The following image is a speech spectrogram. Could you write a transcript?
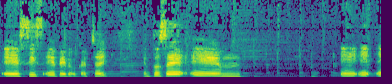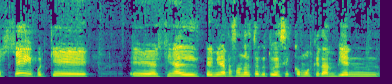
eh, cis hetero, ¿cachai? Entonces, em, eh, eh, es heavy porque al final termina pasando esto que tú decís, como que también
